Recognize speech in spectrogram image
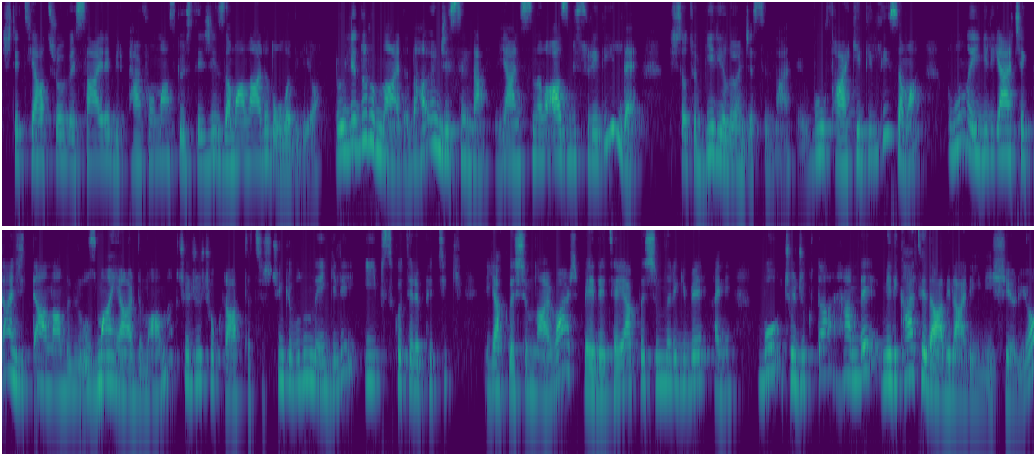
işte tiyatro vesaire bir performans göstereceği zamanlarda da olabiliyor. Böyle durumlarda daha öncesinden yani sınava az bir süre değil de işte atıyorum bir yıl öncesinden bu fark edildiği zaman bununla ilgili gerçekten ciddi anlamda bir uzman yardımı almak çocuğu çok rahatlatır. Çünkü bununla ilgili iyi psikoterapötik yaklaşımlar var. BDT yaklaşımları gibi hani bu çocukta hem de medikal tedavilerde yine işe yarıyor.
